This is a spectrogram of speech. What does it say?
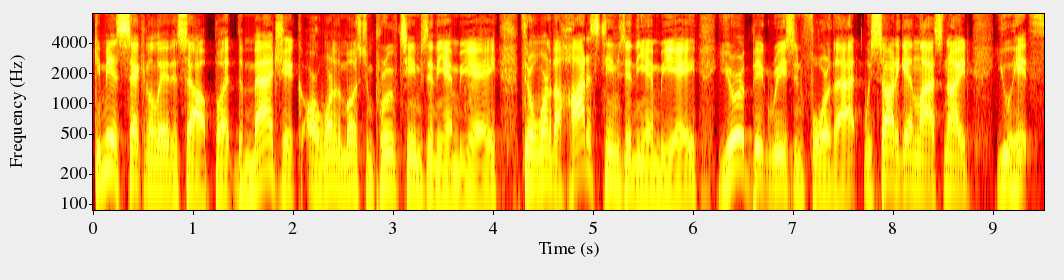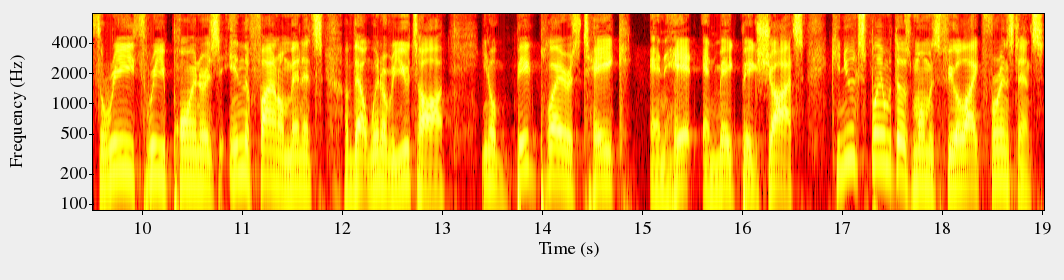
Give me a second to lay this out. But the Magic are one of the most improved teams in the NBA. They're one of the hottest teams in the NBA. You're a big reason for that. We saw it again last night. You hit three three pointers in the final minutes of that win over Utah. You know, big players take and hit and make big shots. Can you explain what those moments feel like? For instance,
